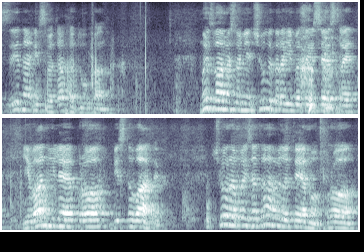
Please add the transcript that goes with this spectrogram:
Сина і Святаха Духа. Ми з вами сьогодні чули, дорогі брати і сестри, Євангелія про біснуватих. Вчора ми затрагивали тему про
